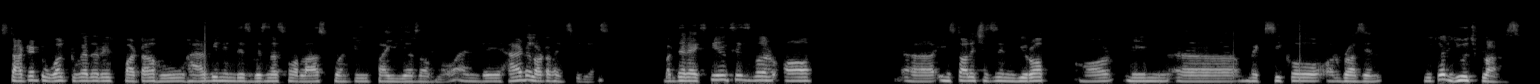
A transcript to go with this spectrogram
started to work together with PATA, who have been in this business for last 25 years or more, and they had a lot of experience. But their experiences were of uh, installations in Europe or in uh, Mexico or Brazil, which were huge plants,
